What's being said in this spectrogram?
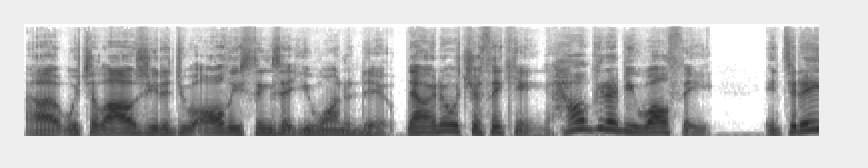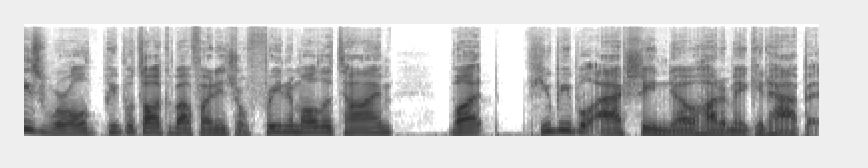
uh, which allows you to do all these things that you want to do. Now, I know what you're thinking. How can I be wealthy? In today's world, people talk about financial freedom all the time, but few people actually know how to make it happen.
